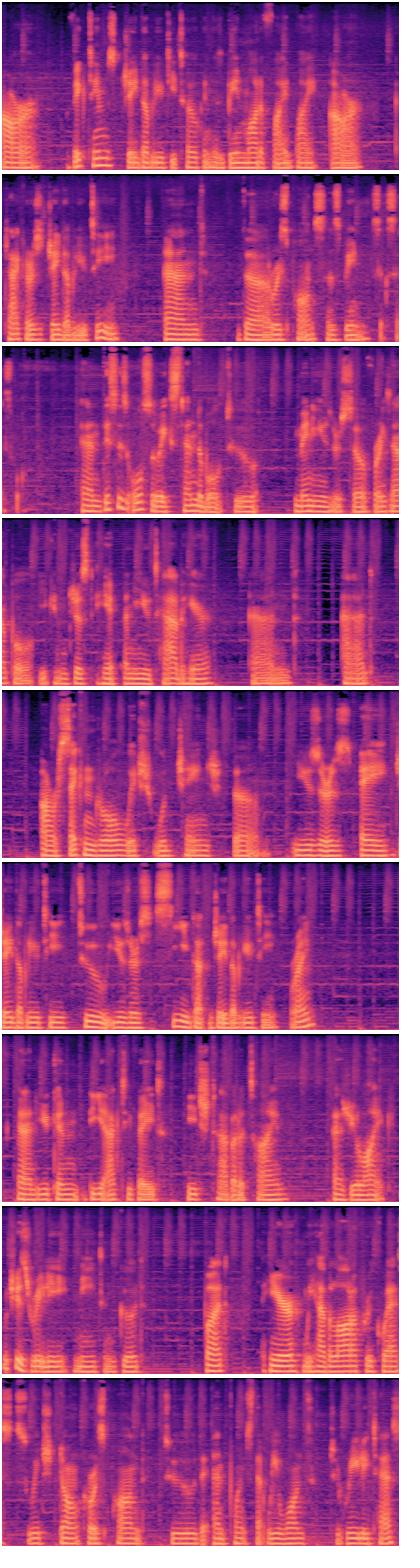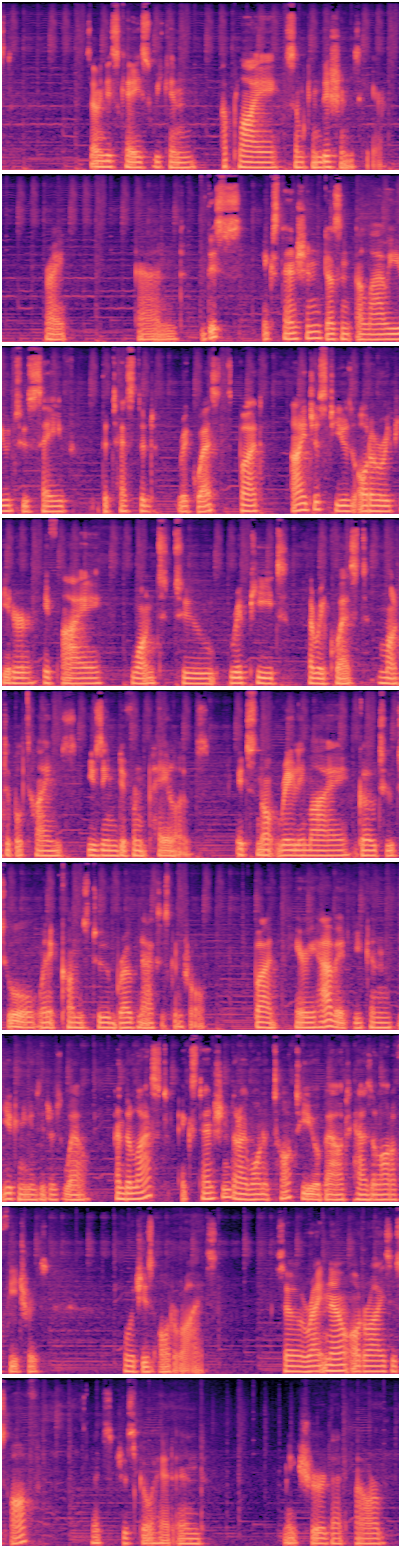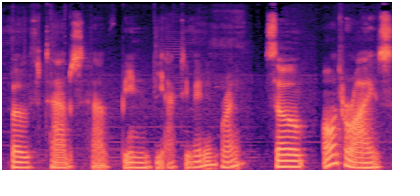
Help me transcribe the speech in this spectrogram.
our victim's JWT token has been modified by our attacker's JWT and the response has been successful. And this is also extendable to many users. So for example, you can just hit a new tab here and add our second role, which would change the users A JWT to users C.JWT, right? And you can deactivate each tab at a time as you like, which is really neat and good. But here we have a lot of requests which don't correspond to the endpoints that we want to really test. So in this case, we can apply some conditions here, right? And this extension doesn't allow you to save the tested requests, but I just use auto repeater if I want to repeat a request multiple times using different payloads. It's not really my go-to tool when it comes to broken access control. But here you have it, you can you can use it as well. And the last extension that I want to talk to you about has a lot of features, which is Authorize. So right now Authorize is off. Let's just go ahead and make sure that our both tabs have been deactivated, right? So Authorize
